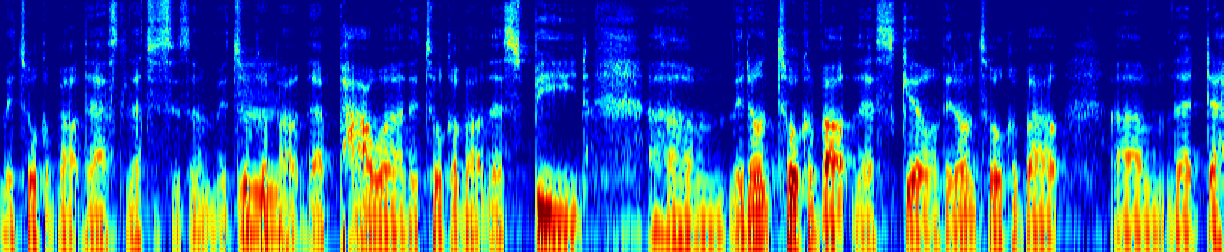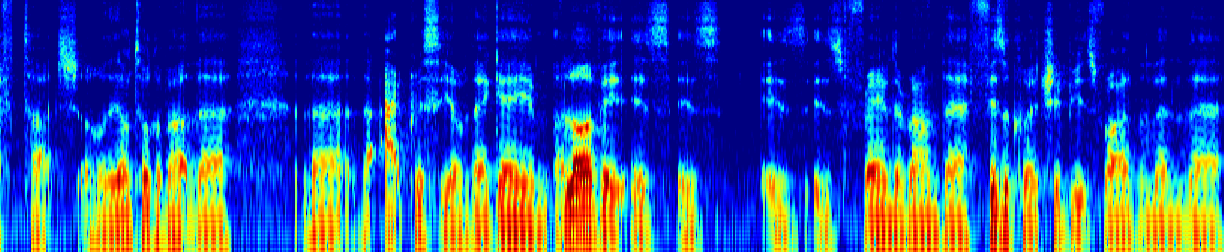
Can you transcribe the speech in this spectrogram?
they talk about their athleticism, they talk about their power, they talk about their speed. Um, they don't talk about their skill. They don't talk about um, their deft touch, or they don't talk about the the the accuracy of their game. A lot of it is is is is framed around their physical attributes rather than their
